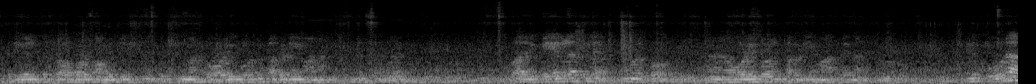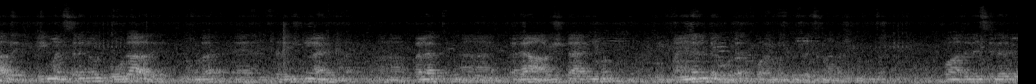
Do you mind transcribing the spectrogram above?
സ്ത്രീകൾക്ക് ത്രോബോൾ കോമ്പറ്റീഷൻ പുരുഷന്മാർക്ക് വോളിബോളും കബഡിയുമാണ് മത്സരങ്ങൾ അപ്പോൾ അതിൽ കേരളത്തിൽ നമ്മളിപ്പോൾ വോളിബോളും കബഡിയും മാത്രമേ നടത്തുന്നുള്ളൂ ഇത് കൂടാതെ ഈ മത്സരങ്ങൾ കൂടാതെ നമ്മൾ ട്രഡീഷണൽ ആയിട്ടുള്ള പല പല ആവിഷ്കാരങ്ങളും ഈ ഫൈനലിന്റെ കൂടെ കോയമ്പത്തൂർ വെച്ച് നടക്കുന്നുണ്ട്. അപ്പോൾ അതിൽ ചിലൊരു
